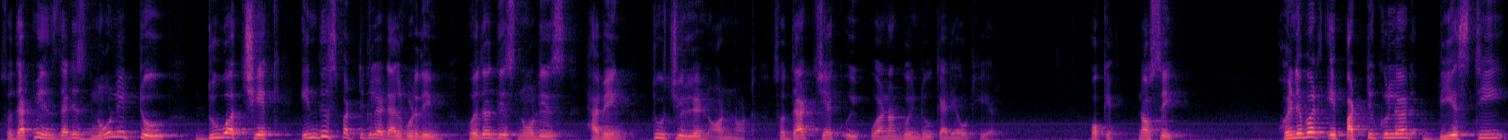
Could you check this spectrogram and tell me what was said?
So, that means there is no need to do a check in this particular algorithm whether this node is having two children or not. So, that check we, we are not going to carry out here. Okay. Now, see whenever a particular BST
